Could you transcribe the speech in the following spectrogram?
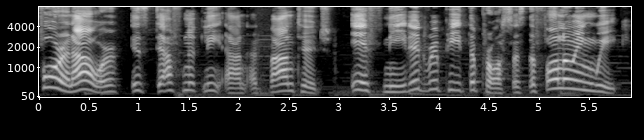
for an hour is definitely an advantage. If needed, repeat the process the following week.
